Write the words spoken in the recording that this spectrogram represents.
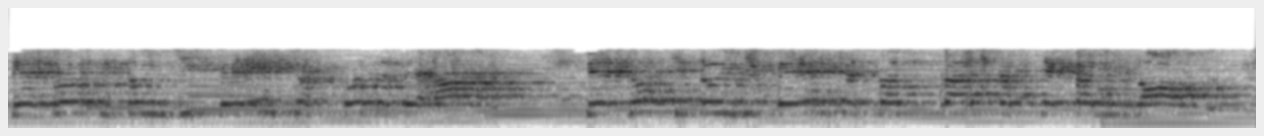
pessoas que estão indiferentes às coisas erradas, pessoas que estão indiferentes às práticas pecaminosas,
